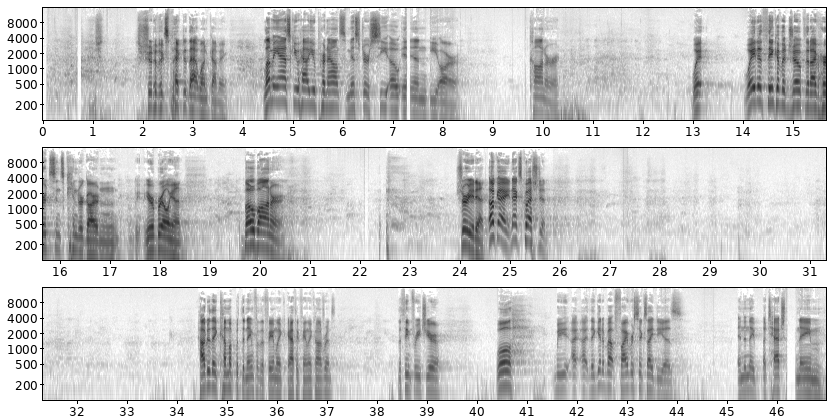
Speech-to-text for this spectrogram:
Should have expected that one coming. Let me ask you how you pronounce Mr. C O N E R. Connor. Wait, way to think of a joke that I've heard since kindergarten. You're brilliant. Bo Bonner. sure you did. Okay, next question. How do they come up with the name for the family Catholic Family Conference? The theme for each year. Well, we I, I, they get about five or six ideas, and then they attach the name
